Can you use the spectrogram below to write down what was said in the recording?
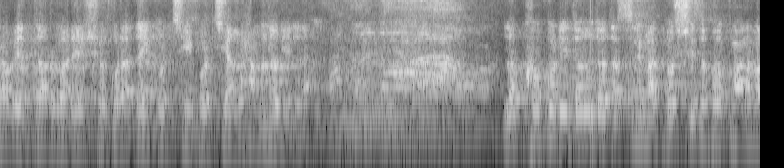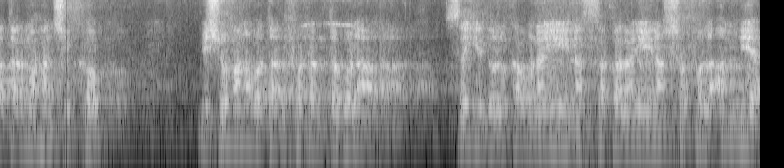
রবের দরবারে শুকুর আদায় করছি, পড়ছি আলহামদুলিল্লাহ। লক্ষ কোটি দরুদ তাসলিমাত বর্ষিত হোক মানবতার মহান শিক্ষক, বিশ্ব মানবতার ফটন্ত গোলাপ, সৈয়দুল কাউনাইন আসসাকালাইন, আশরাফুল আম্বিয়া,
